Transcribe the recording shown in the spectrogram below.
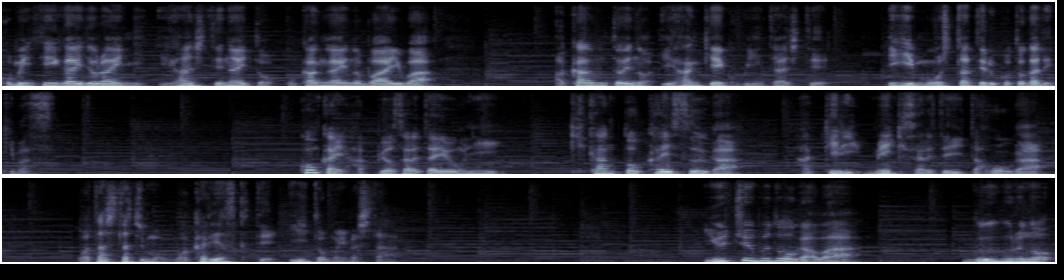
コミュニティガイドラインに違反してないとお考えの場合は、アカウントへの違反警告に対して異議申し立てることができます。今回発表されたように、期間と回数がはっきり明記されていた方が、私たちもわかりやすくていいと思いました。YouTube 動画は、Google の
